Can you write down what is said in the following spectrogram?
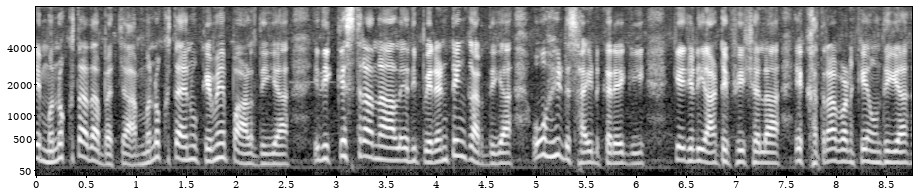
ਇਹ ਮਨੁੱਖਤਾ ਦਾ ਬੱਚਾ ਮਨੁੱਖਤਾ ਇਹਨੂੰ ਕਿਵੇਂ ਪਾਲਦੀ ਆ ਇਹਦੀ ਕਿਸ ਤਰ੍ਹਾਂ ਨਾਲ ਇਹਦੀ ਪੇਰੈਂਟਿੰਗ ਕਰਦੀ ਆ ਉਹ ਹੀ ਡਿਸਾਈਡ ਕਰੇਗੀ ਕਿ ਜਿਹੜੀ ਆਰਟੀਫੀਸ਼ੀਅਲ ਆ ਇਹ ਖਤਰਾ ਬਣ ਕੇ ਆਉਂਦੀ ਆ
